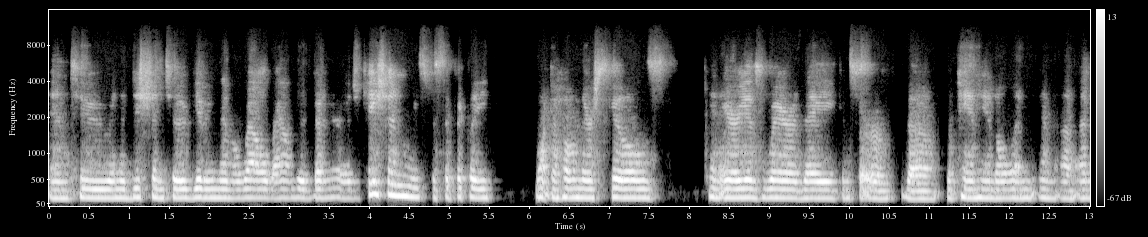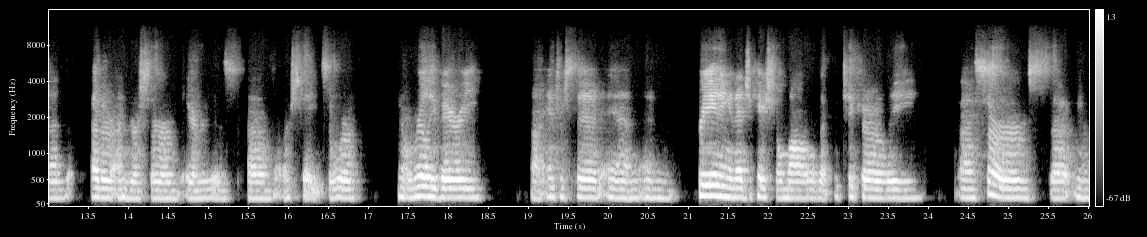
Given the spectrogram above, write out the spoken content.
and to in addition to giving them a well-rounded veterinary education we specifically want to hone their skills in areas where they can serve the, the panhandle and, and, uh, and other underserved areas of our state so we're you know really very uh, interested in, in creating an educational model that particularly uh, serves uh, you know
